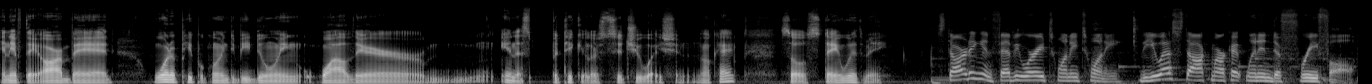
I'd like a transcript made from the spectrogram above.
and if they are bad what are people going to be doing while they're in a particular situation okay? So stay with me. Starting in february 2020 the us stock market went into free fall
